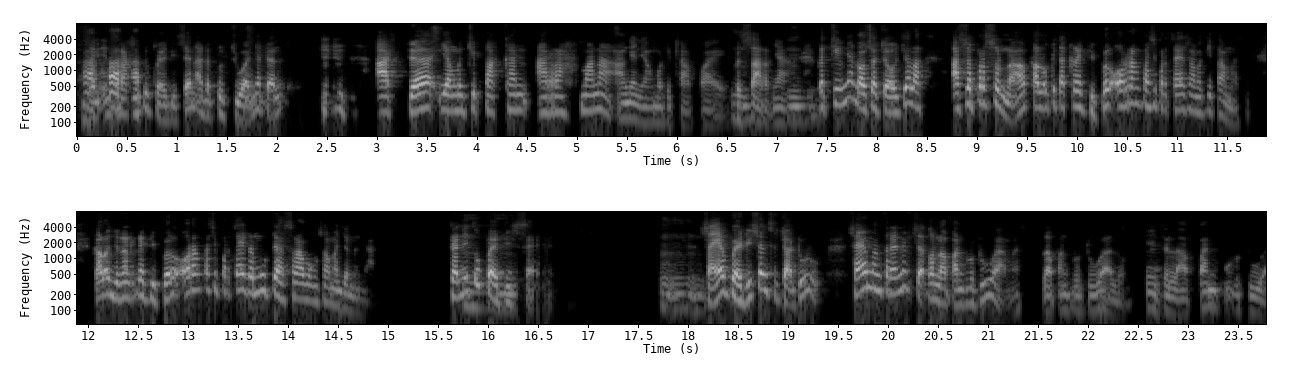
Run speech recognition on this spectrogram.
Dan interaksi itu by design ada tujuannya dan ada yang menciptakan arah mana angin yang mau dicapai, Hmm. besarnya. Hmm. Kecilnya nggak usah jauh-jauh lah. As a personal, kalau kita kredibel, orang pasti percaya sama kita, Mas. Kalau jenengan kredibel, orang pasti percaya dan mudah serawung sama jenengan. Dan itu by Hmm. design. Saya by design sejak dulu. Saya mentrennya sejak tahun 82, Mas. 82 loh. Di 82.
